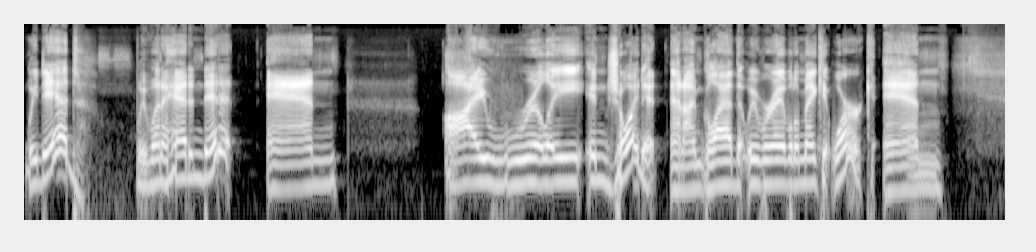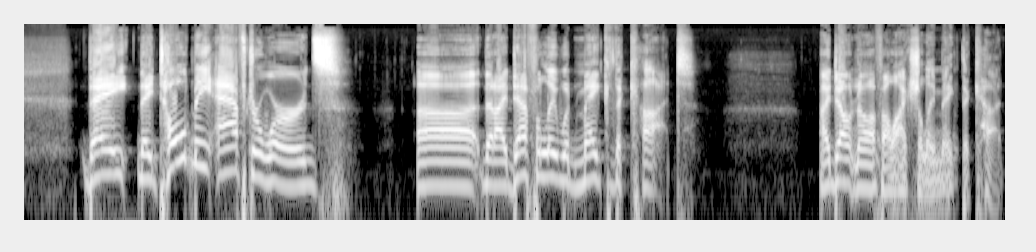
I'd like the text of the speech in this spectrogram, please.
we did. We went ahead and did it. And I really enjoyed it, and I'm glad that we were able to make it work. And they they told me afterwards uh, that I definitely would make the cut. I don't know if I'll actually make the cut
